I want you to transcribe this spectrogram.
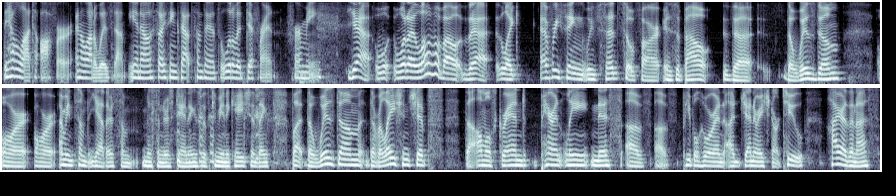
they have a lot to offer and a lot of wisdom, you know? So I think that's something that's a little bit different for me. Yeah, what I love about that, like everything we've said so far, is about the the wisdom, or or I mean some yeah there's some misunderstandings with communication things but the wisdom the relationships the almost grandparentliness of of people who are in a generation or two higher than us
